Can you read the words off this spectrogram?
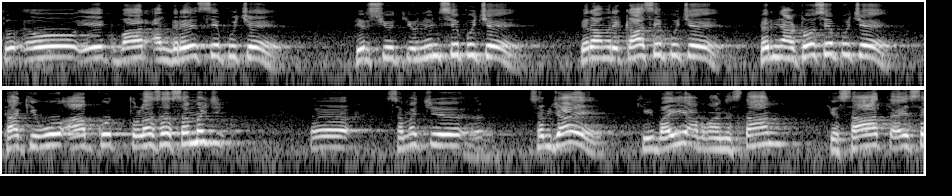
تو وہ ایک بار انگریز سے پوچھے، پھر سیوت یونین سے پوچھے، پھر امریکہ سے پوچھے، پھر ناٹو سے پوچھے، تاکہ وہ آپ کو تھوڑا سا سمجھ سمجھ سمجھائے کہ بھائی افغانستان کے ساتھ ایسا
